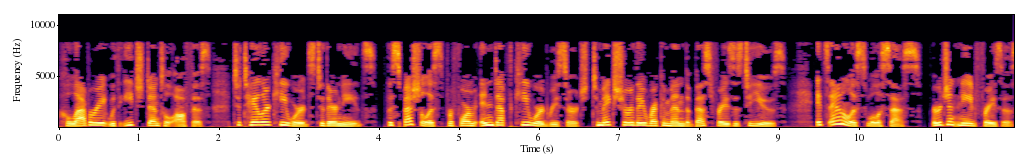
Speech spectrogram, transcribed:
collaborate with each dental office to tailor keywords to their needs. The specialists perform in depth keyword research to make sure they recommend the best phrases to use. Its analysts will assess urgent need phrases,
